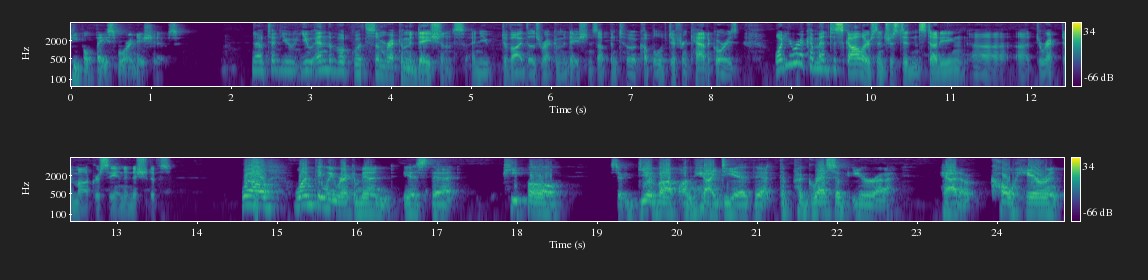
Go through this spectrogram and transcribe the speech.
people face more initiatives. Now, Ted, you, you end the book with some recommendations, and you divide those recommendations up into a couple of different categories. What do you recommend to scholars interested in studying uh, uh, direct democracy and initiatives? Well, one thing we recommend is that people sort of give up on the idea that the progressive era had a coherent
